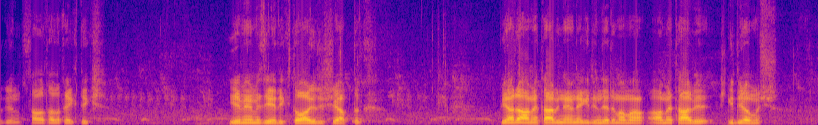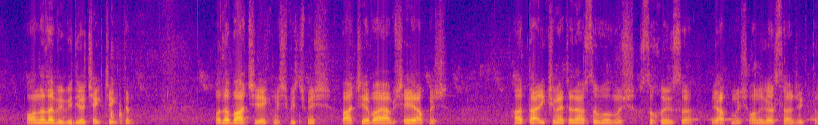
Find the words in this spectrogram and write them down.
Bugün salatalık ektik. Yemeğimizi yedik, doğa yürüyüşü yaptık. Bir ara Ahmet abinin evine gideyim dedim ama Ahmet abi gidiyormuş. Onunla da bir video çekecektim. O da bahçeyi ekmiş, biçmiş. Bahçeye bayağı bir şey yapmış. Hatta 2 metreden su bulmuş, su kuyusu yapmış. Onu gösterecektim.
